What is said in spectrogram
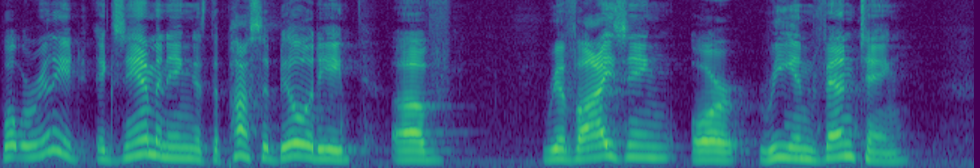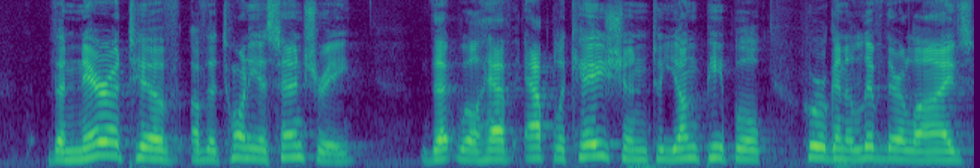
What we're really examining is the possibility of revising or reinventing the narrative of the 20th century that will have application to young people who are going to live their lives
